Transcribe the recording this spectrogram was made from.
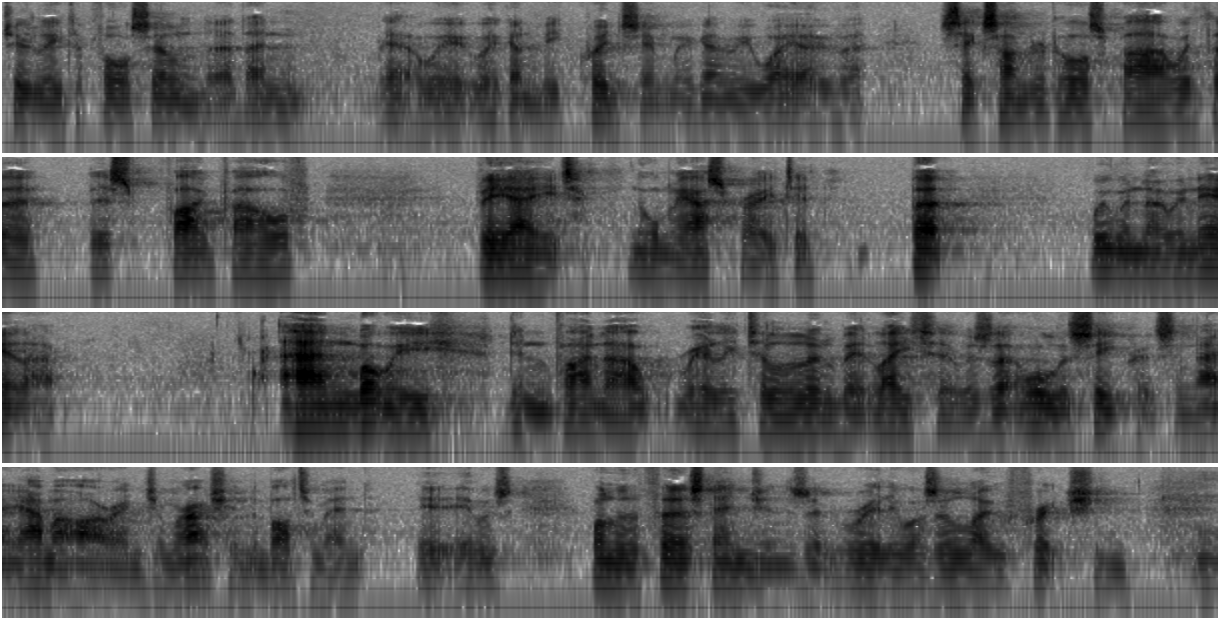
two litre four cylinder, then yeah, we, we're going to be quids in. We're going to be way over 600 horsepower with the, this five valve V8, normally aspirated. But we were nowhere near that. And what we didn't find out really till a little bit later was that all the secrets in that Yamaha engine were actually in the bottom end. It, it was one of the first engines that really was a low friction, mm.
